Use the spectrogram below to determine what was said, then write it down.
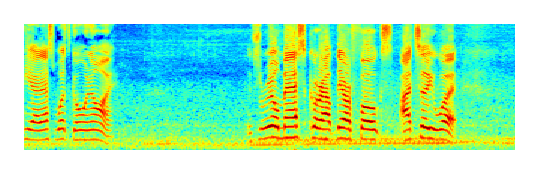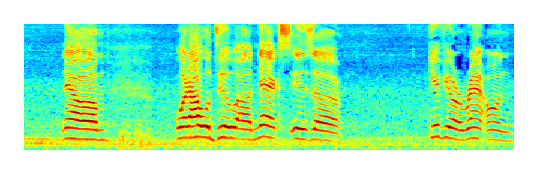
yeah that's what's going on. It's a real massacre out there folks. I tell you what. Now um, what I will do uh, next is uh, give you a rant on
